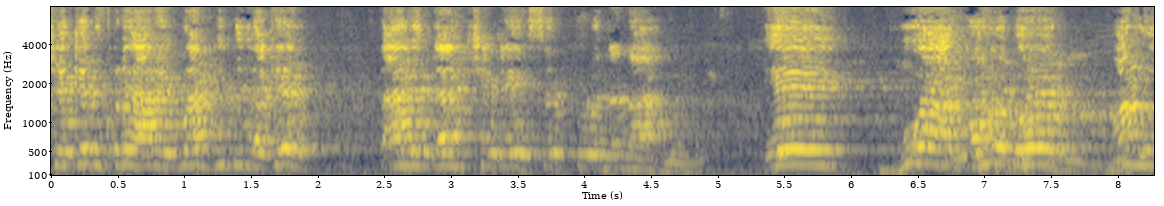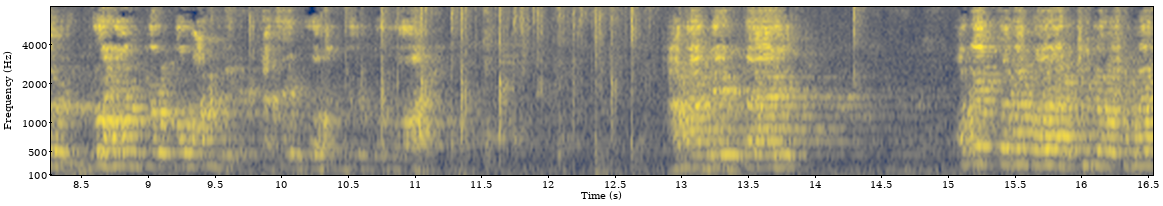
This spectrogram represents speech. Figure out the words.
চেকের উপরে আরেকবার যদি লেখেন, তাহলে ব্যাংক সেটা একসেপ্ট করবে না এই ভুয়া, গণভোট মানুষ গ্রহণযোগ্য, মানুষের কাছে গ্রহণযোগ্য নয়। আমাদের তাই অনেক কথা বলার ছিল, সবাই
